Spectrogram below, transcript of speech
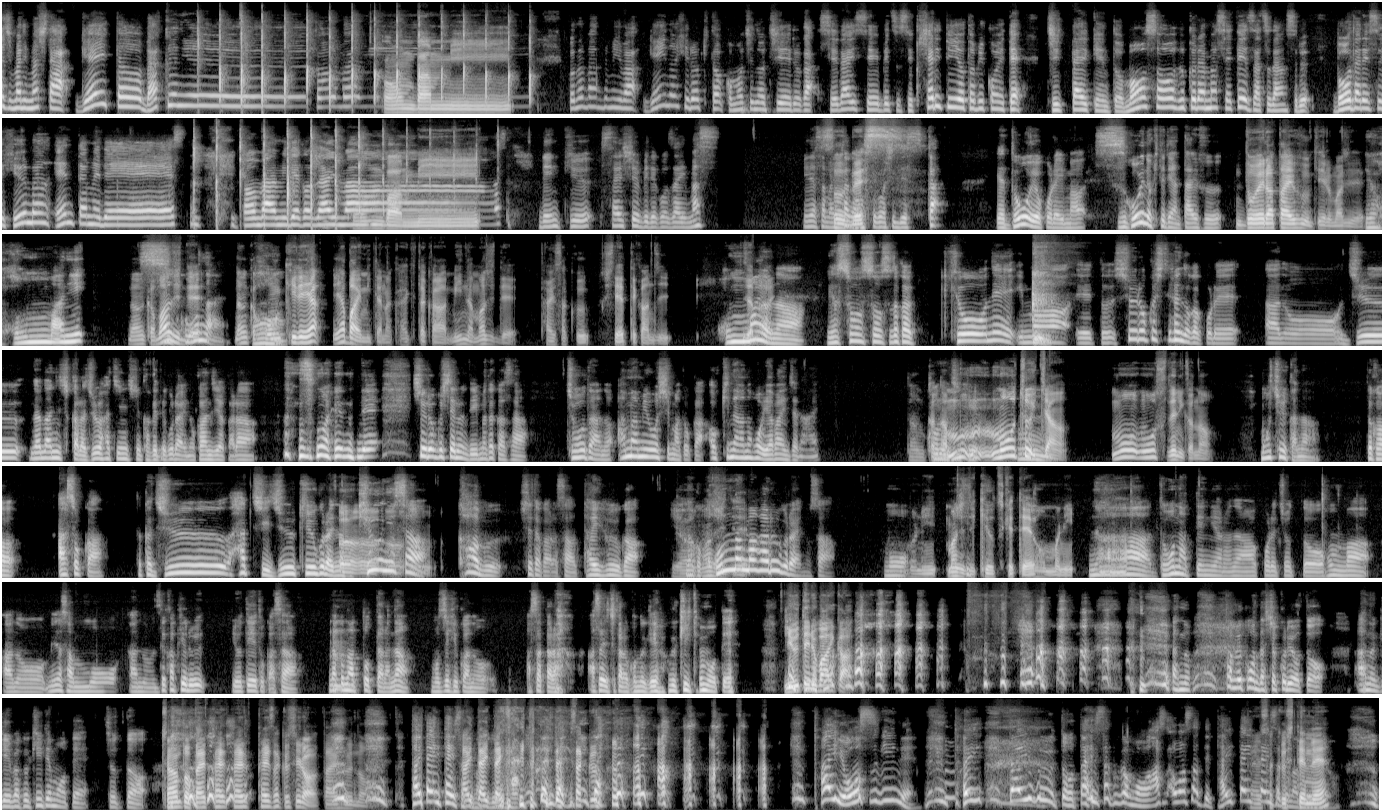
始まりました。ゲート爆乳。こんばんみ。こんばんみ。この番組はゲイのひろきと子持ちのちえるが世代性別セクシャリティを飛び越えて実体験と妄想を膨らませて雑談するボーダレスヒューマンエンタメです。こんばんみでございます。こんばんみ。連休最終日でございます。皆様いかがお過ごしですか？いやどうよこれ今すごいの来てるやん台風。どえら台風来てるマジでい。やほんまに。なんかマジですごないなんか本気でや,、やばいみたいなの書いてたからみんなマジで対策してって感じ。ほんまよな。い？や、そうそうそう。だから今日ね、今、えっと、収録してるのがこれ、あのー、17日から18日にかけてぐらいの感じやから、その辺で収録してるんで、今だからさ、ちょうどあの、奄美大島とか沖縄の方やばいんじゃない？なんかなこの時期もうもうちょいじゃん。もうもうすでにかな。もうちょいかな。だから、あ、そっか。だから18、19ぐらいでなんか急にさ、うんうんうんうんカーブしてたからさ、台風が。いやなんかこんな曲がるぐらいのさ、ほもんまにマジで気をつけてほんまに。う、なあ、どうなってんやろな。これちょっと、ほんま、あの、皆さんも、あの、出かける予定とかさ、なくなっとったらな、もうぜひ、あの、朝から、朝一からこのゲーム聞いてもうて、言うてる場合か。あの、溜め込んだ食料と、あの、芸爆聞いてもうて、ちょっと、ちゃんと対対対対策しろ台風の。大体対策対対対対対対策。タイ多すぎんねん。台台風と対策がもうあ合わさって対策対策してね。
